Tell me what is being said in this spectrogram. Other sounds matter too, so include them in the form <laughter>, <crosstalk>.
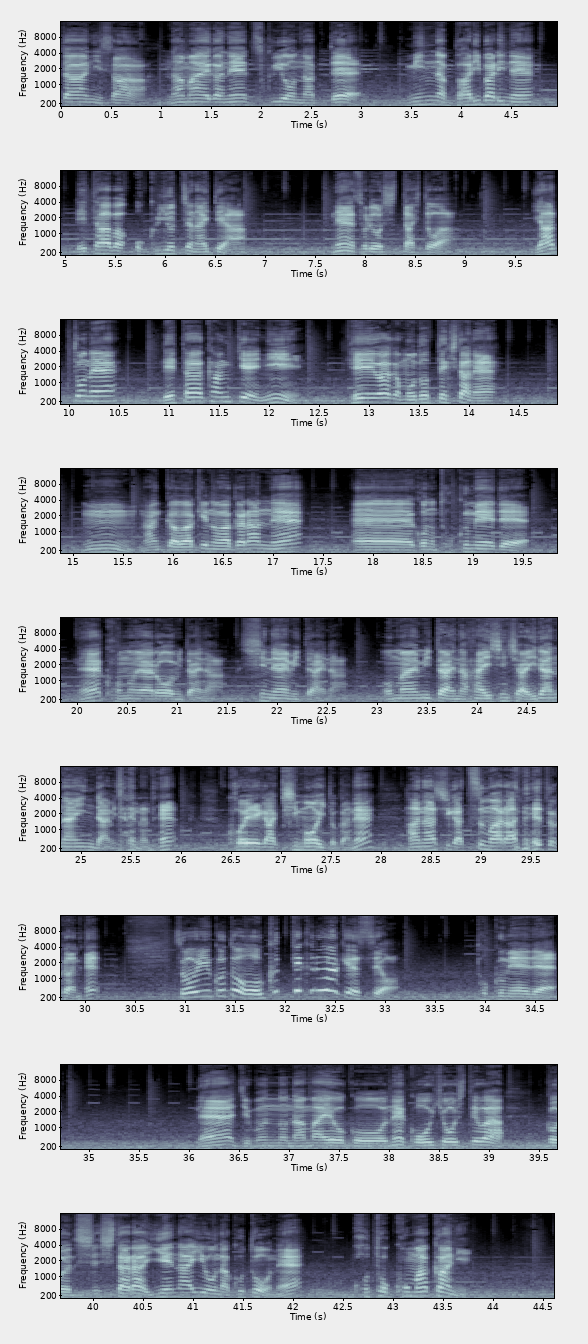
ターにさ、名前がね、つくようになって、みんなバリバリね、レターば送りよっちゃないとや。ねそれを知った人は。やっとね、レター関係に平和が戻ってきたね。うん、なんかわけのわからんね、えー、この匿名で、ね、この野郎みたいな、死ねみたいな、お前みたいな配信者はいらないんだみたいなね、声がキモいとかね、話がつまらねえとかね、そういうことを送ってくるわけですよ。匿名で。ね、自分の名前をこうね、公表しては、こうしたら言えないようなことをね、事細かに、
